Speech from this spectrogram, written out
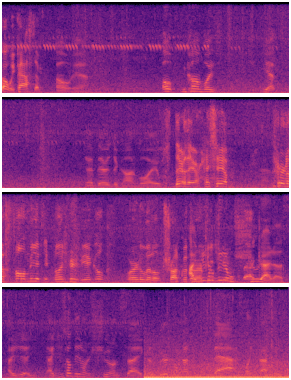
Oh, we passed them. Oh, yeah. Oh, the convoys. Yep. Yep, there's the convoy. There they are. I see them. They're in a full military vehicle We're in a little truck with I just RPG hope they don't back. shoot at us. I just, I just hope they don't shoot on sight because we're coming at them fast, like than the.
